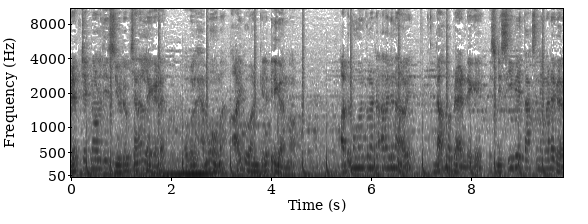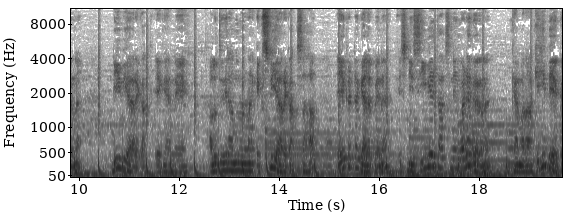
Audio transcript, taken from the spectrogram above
ප්‍රෙප් ටෙක්නෝලජිස් YouTube චැනල් එකට ඔගොල හැමෝම අයිබුවන් කියල පිළිගන්නවා. අද මමකුලට අරගෙනාවේ දහම බ්‍රෑන්්ඩගේ ස්BCවේ තාක්ෂණය වැඩ කරන DVR එකක්. ඒගැන්නේ අලුත් ඉදිරි හඳුනුනම් XVR එකක් සහ ඒකට ගැලපෙන HDCවේ තාක්ෂණයෙන් වැඩ කරන කැමරා කිහිපයක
